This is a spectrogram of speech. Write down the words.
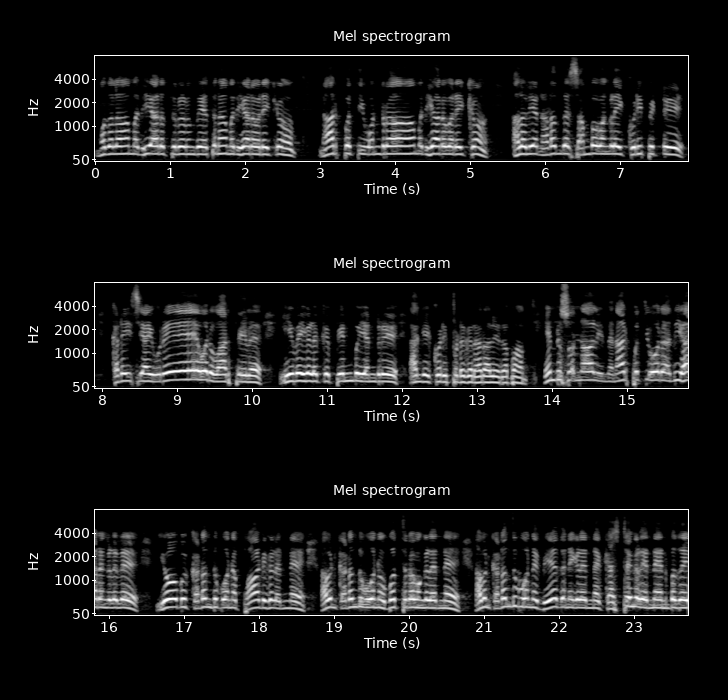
முதலாம் அதிகாரத்திலிருந்து எத்தனாம் அதிகாரம் வரைக்கும் நாற்பத்தி ஒன்றாம் அதிகாரம் வரைக்கும் அதில் நடந்த சம்பவங்களை குறிப்பிட்டு கடைசியாய் ஒரே ஒரு வார்த்தையில் இவைகளுக்கு பின்பு என்று அங்கே குறிப்பிடுகிறார் ரபாம் என்று சொன்னால் இந்த நாற்பத்தி ஓரு அதிகாரங்களில் யோபு கடந்து போன பாடுகள் என்ன? அவன் கடந்து போன உபத்திரவங்கள் என்ன? அவன் கடந்து போன வேதனைகள் என்ன? கஷ்டங்கள் என்ன என்பதை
